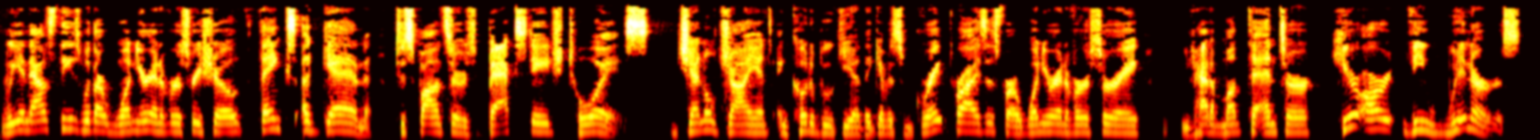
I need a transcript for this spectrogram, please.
We announced these with our one year anniversary show. Thanks again to sponsors Backstage Toys, Gentle Giant, and Kotobukiya. They give us some great prizes for our one year anniversary. You've had a month to enter. Here are the winners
